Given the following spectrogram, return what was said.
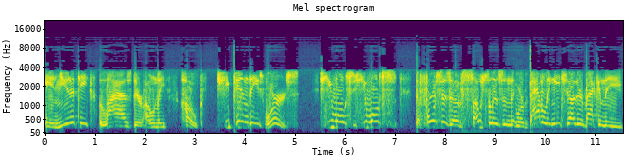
In unity lies their only hope. She penned these words. She wants she wants the forces of socialism that were battling each other back in the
